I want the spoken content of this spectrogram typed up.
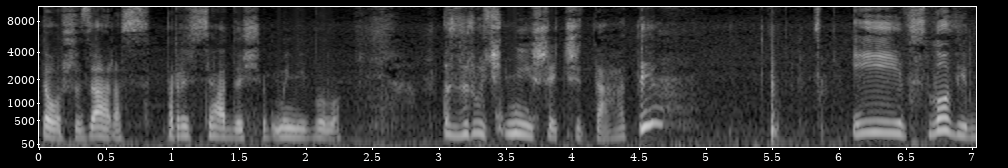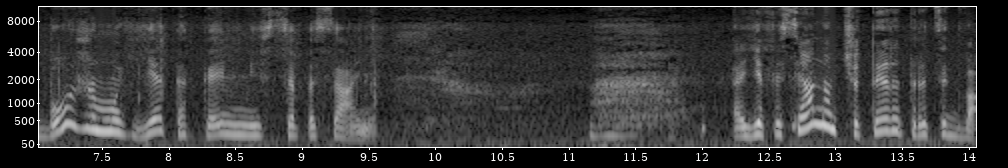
Тож зараз присяду, щоб мені було зручніше читати. І в Слові Божому є таке місце писання. Єфесянам 4:32.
